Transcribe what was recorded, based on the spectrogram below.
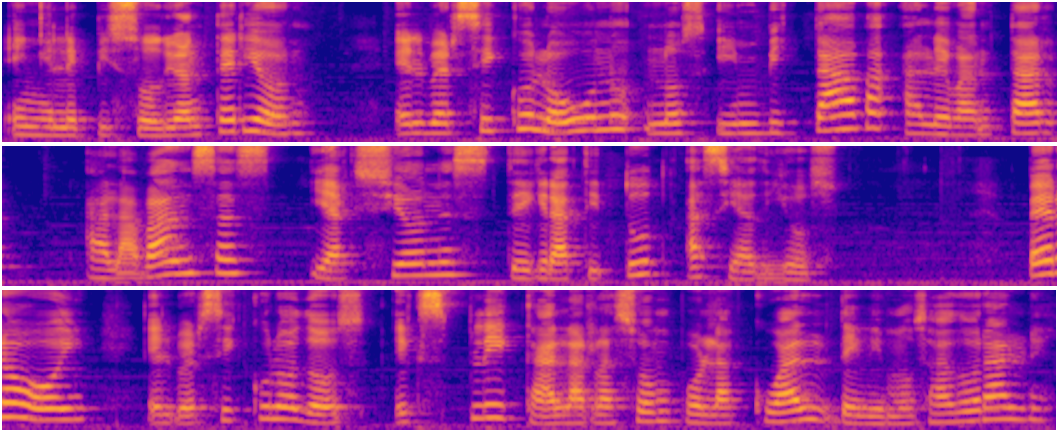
En el episodio anterior, el versículo 1 nos invitaba a levantar alabanzas y acciones de gratitud hacia Dios. Pero hoy el versículo 2 explica la razón por la cual debemos adorarle.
